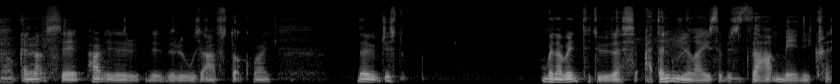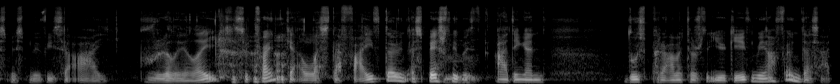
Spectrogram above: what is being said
okay. and that's uh, part of the, the, the rules that I've stuck by. Now, just when I went to do this, I didn't realise there was that many Christmas movies that I really liked. So trying to get a list of five down, especially with adding in those parameters that you gave me, I found this a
